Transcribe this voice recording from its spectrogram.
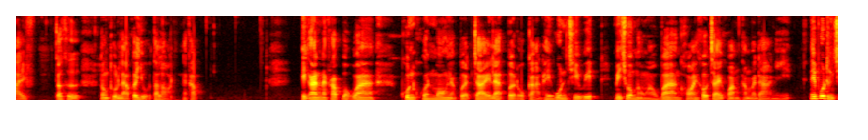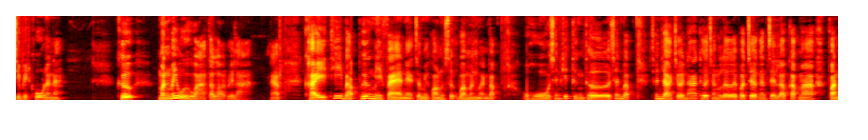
life ก็คือลงทุนแล้วก็อยู่ตลอดนะครับ อีกอันนะครับบอกว่าคุณควรมองอย่างเปิดใจและเปิดโอกาสให้หุ้นชีวิต มีช่วงเหงาๆบ้าง ขอให้เข้าใจความธรรมดานี้ นี่พูดถึงชีวิตคู่แล้วนะ คือมันไม่หวือหวาตลอดเวลานะครับ ใครที่แบบเพิ่งมีแฟนเนี่ยจะมีความรู้สึกว่ามันเหมือนแบบโอ้โห ฉันคิดถึงเธอ ฉันแบบฉันอยากเจอหน้าเธอจังเลย พอเจอกันเสร็จแล้วกลับมาฝัน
